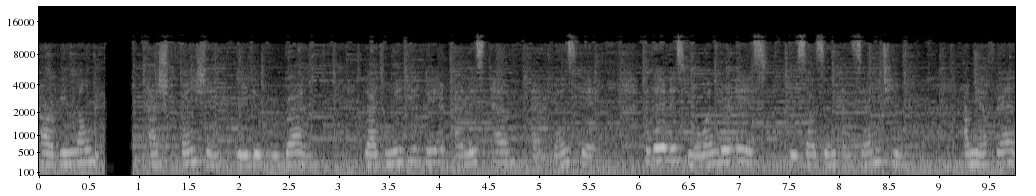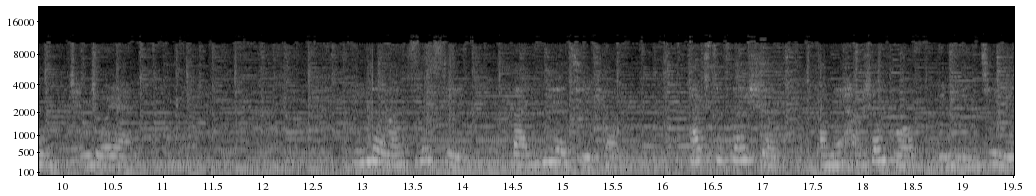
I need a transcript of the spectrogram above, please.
Harbin London. Touch the Fashion radio program. Glad to meet you here at this time at Wednesday. Today is November 8th, 2017. I'm your friend, Chen Zhuoran. 音乐玩苏醒，伴音乐启程。 Touch the fashion，让美好生活与你零距离。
